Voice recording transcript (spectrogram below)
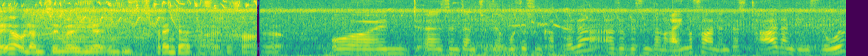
Naja, und dann sind wir hier in dieses Brentertal gefahren. Ja. Und äh, sind dann zu der russischen Kapelle. Also wir sind dann reingefahren in das Tal, dann ging es los.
